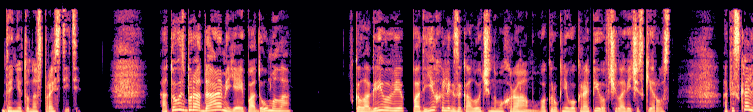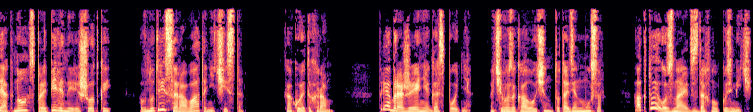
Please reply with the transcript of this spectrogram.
Да нет у нас, простите». А то вы с бородами, я и подумала. В Калагривове подъехали к заколоченному храму, вокруг него крапива в человеческий рост. Отыскали окно с пропиленной решеткой, внутри сыровато, нечисто. Какой это храм? Преображение Господня. А чего заколочен, тут один мусор. А кто его знает, вздохнул Кузьмич.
